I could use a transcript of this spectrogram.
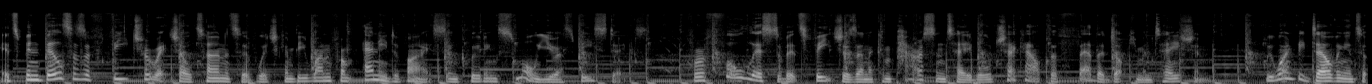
It's been built as a feature-rich alternative which can be run from any device, including small USB sticks. For a full list of its features and a comparison table, check out the Feather documentation. We won't be delving into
